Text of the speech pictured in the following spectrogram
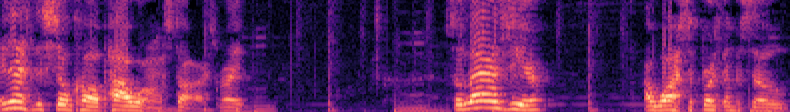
And that's this show called Power on Starz, right? So last year, I watched the first episode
